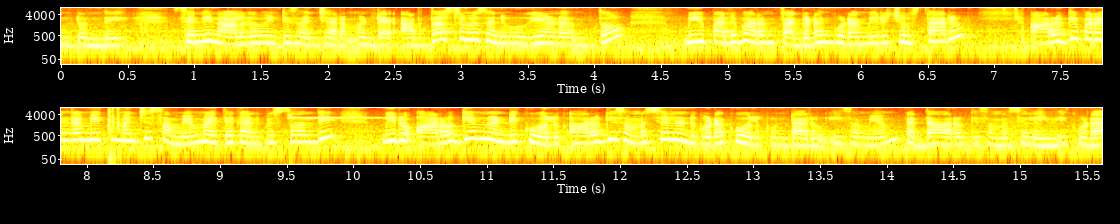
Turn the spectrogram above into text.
ఉంటుంది. శని నాలుగవ ఇంటి సంచారం అంటే అర్ధాష్టమ శని ముగియడంతో మీ పని భారం తగ్గడం కూడా మీరు చూస్తారు. ఆరోగ్యపరంగా మీకు మంచి సమయం అయితే కనిపిస్తోంది. మీరు ఆరోగ్యం నుండి కోలు ఆరోగ్య సమస్యల నుండి కూడా కోలుకుంటారు. ఈ సమయం పెద్ద ఆరోగ్య సమస్యలు ఏవి కూడా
